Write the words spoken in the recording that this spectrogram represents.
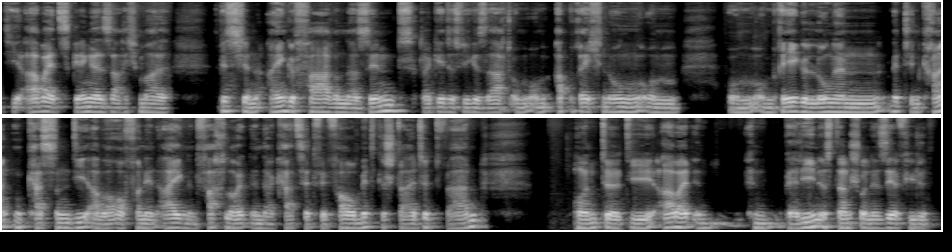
die Arbeitsgänge, sag ich mal, ein bisschen eingefahrener sind. Da geht es, wie gesagt, um, um Abrechnungen, um, um, um Regelungen mit den Krankenkassen, die aber auch von den eigenen Fachleuten in der KZVV mitgestaltet werden. Und äh, die Arbeit in, in Berlin ist dann schon eine sehr viel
